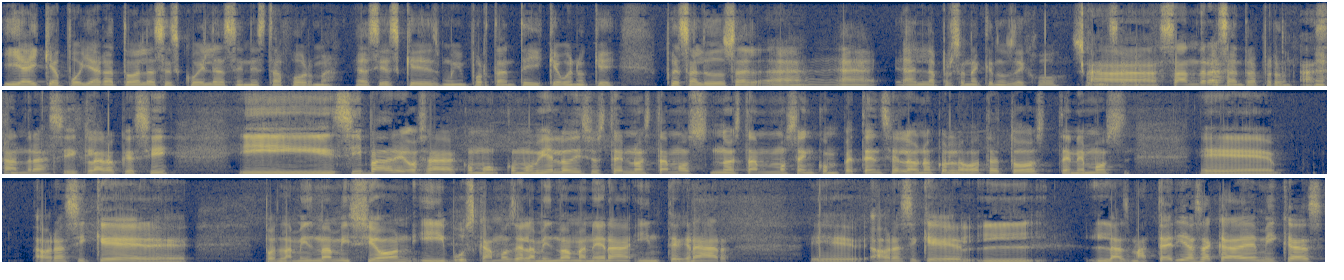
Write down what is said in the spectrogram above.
y hay que apoyar a todas las escuelas en esta forma. Así es que es muy importante y qué bueno que, pues saludos a, la persona que nos dejó. a Sandra. A Sandra, perdón. A Sandra, sí, claro que sí. Y sí, padre, o sea, como, como bien lo dice usted, no estamos, no estamos en competencia la una con la otra, todos tenemos eh, ahora sí que pues la misma misión y buscamos de la misma manera integrar eh, ahora sí que las materias académicas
